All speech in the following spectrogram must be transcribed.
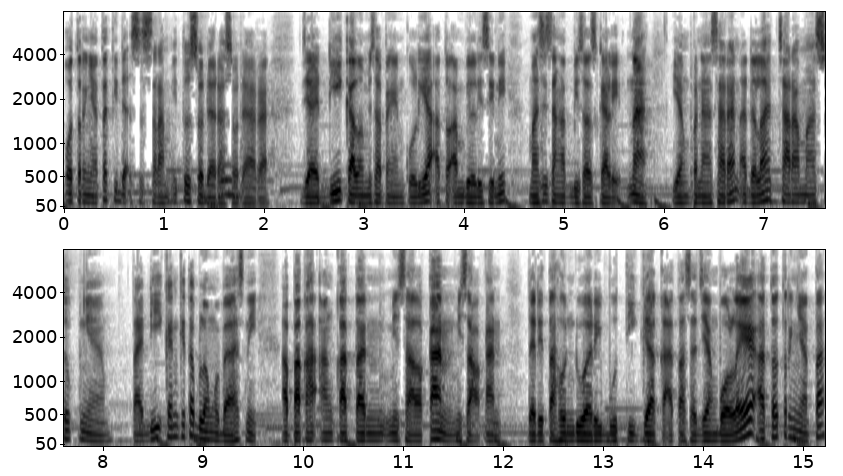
oh ternyata tidak seseram itu saudara-saudara jadi kalau misal pengen kuliah atau ambil di sini masih sangat bisa sekali nah yang penasaran adalah cara masuknya tadi kan kita belum ngebahas nih apakah angkatan misalkan misalkan dari tahun 2003 ke atas saja yang boleh atau ternyata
